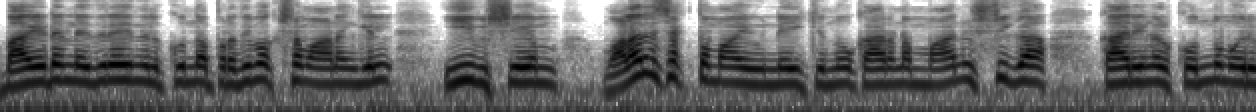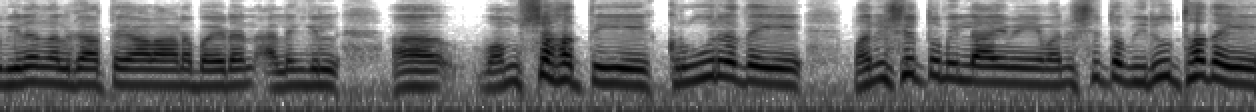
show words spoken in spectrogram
ബൈഡനെതിരെ നിൽക്കുന്ന പ്രതിപക്ഷമാണെങ്കിൽ ഈ വിഷയം വളരെ ശക്തമായി ഉന്നയിക്കുന്നു. കാരണം മാനുഷിക കാര്യങ്ങൾക്കൊന്നും ഒരു വില നൽകാത്തയാളാണ് ബൈഡൻ. അല്ലെങ്കിൽ വംശഹത്യയെ ക്രൂരതയെ മനുഷ്യത്വമില്ലായ്മയെ മനുഷ്യത്വ വിരുദ്ധതയെ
